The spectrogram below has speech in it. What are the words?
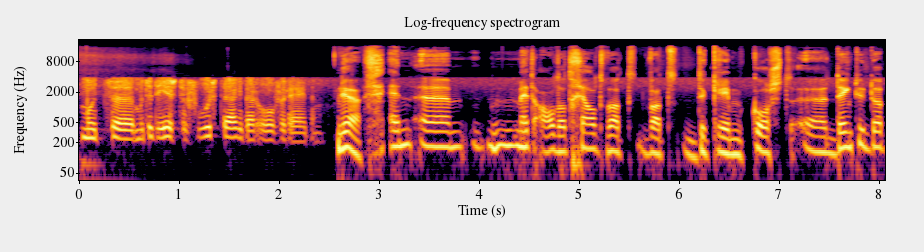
moet, uh, moet het eerste voertuig daarover rijden. Ja, en uh, met al dat geld wat, wat de Krim kost... Uh, denkt u dat,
